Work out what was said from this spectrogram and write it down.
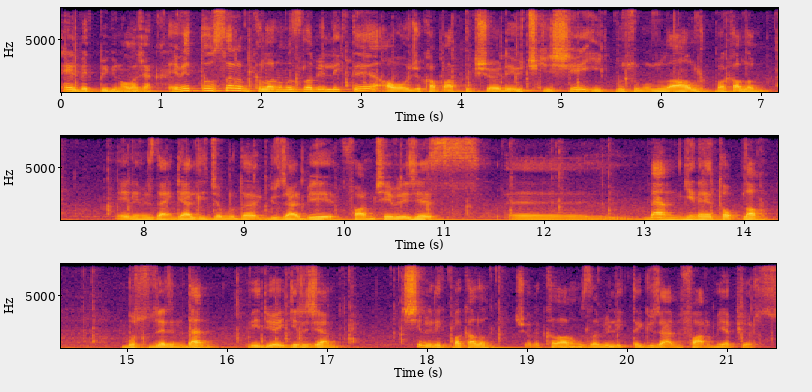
elbet bir gün olacak. Evet dostlarım klanımızla birlikte avucu kapattık şöyle 3 kişi. İlk busumuzu da aldık bakalım. Elimizden geldiğince burada güzel bir farm çevireceğiz. Ee, ben yine toplam bus üzerinden videoya gireceğim. Şimdilik bakalım. Şöyle klanımızla birlikte güzel bir farm yapıyoruz.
